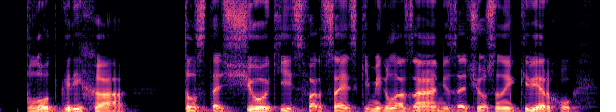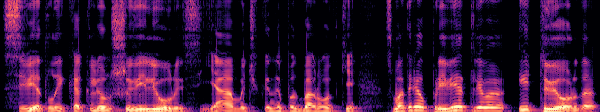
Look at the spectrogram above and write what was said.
– плод греха, толстощекий, с форсайскими глазами, зачесанный кверху, светлый, как лен шевелюры, с ямочкой на подбородке, смотрел приветливо и твердо.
